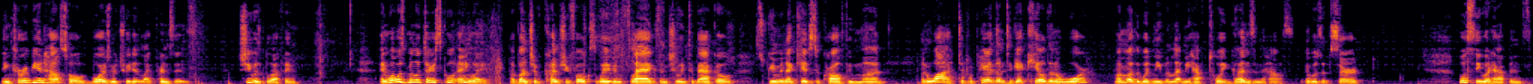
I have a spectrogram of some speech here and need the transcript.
In Caribbean households, boys were treated like princes. She was bluffing. And what was military school anyway? A bunch of country folks waving flags and chewing tobacco, screaming at kids to crawl through mud. And why? To prepare them to get killed in a war? My mother wouldn't even let me have toy guns in the house. It was absurd. We'll see what happens,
